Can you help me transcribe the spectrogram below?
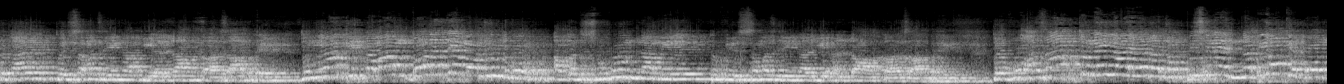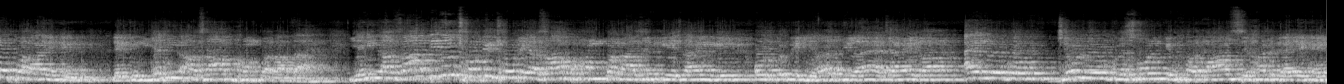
हो जाए तो ये समझ लेना कि अल्लाह का अजाब है। दुनिया की तमाम दौलतें मौजूद हो, अगर सुकून ना मिले तो फिर समझ लेना ये अल्लाह का अजाब है। तो वो अजाब तो नहीं आएगा जो पिछले नबियों के कौमों पर आए हैं, लेकिन यही अजाब हम पर आता है। यही अजाब इन्हीं छोटे छोटे अजाब हम पर नाजिल किए जाएँगे और तुम्हें यह दिलाया जाएगा। ऐ लोगों, जो लोग रसूल के फरमान से हट गए हैं,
